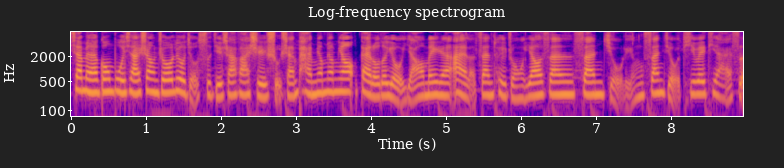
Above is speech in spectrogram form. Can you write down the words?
下面来公布一下上周六九四级沙发是蜀山派喵喵喵盖楼的有瑶没人爱了暂退中幺三三九零三九 tvts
